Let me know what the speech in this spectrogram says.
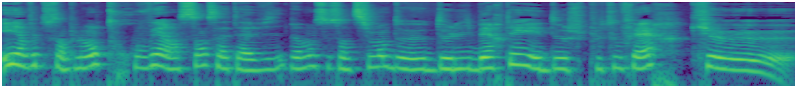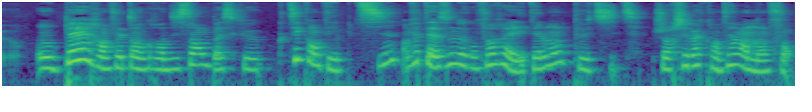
Et en fait tout simplement trouver un sens à ta vie, vraiment ce sentiment de, liberté et de je peux tout faire que on perd en fait en grandissant parce que tu sais quand t'es petit en fait ta zone de confort elle est tellement petite. Genre je sais pas quand t'es un enfant.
